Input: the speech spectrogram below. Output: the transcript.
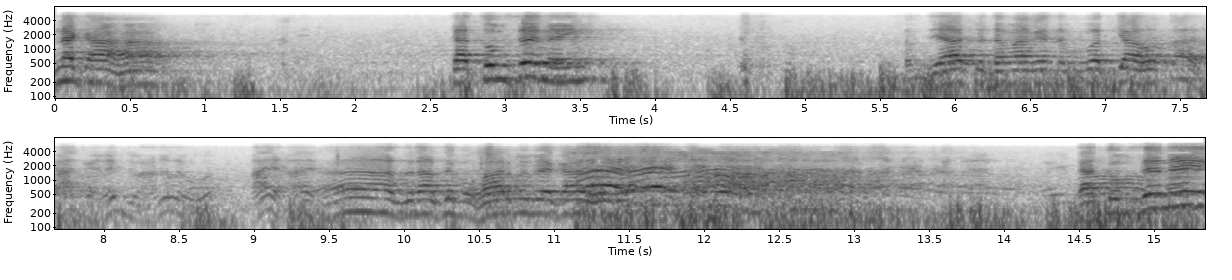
न कहा हाँ। कहा, तुमसे नहीं। समझे आपके दिमाग नबूवत क्या होता हाँ? जरा से बुखार में बेकार हो तुमसे नहीं?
